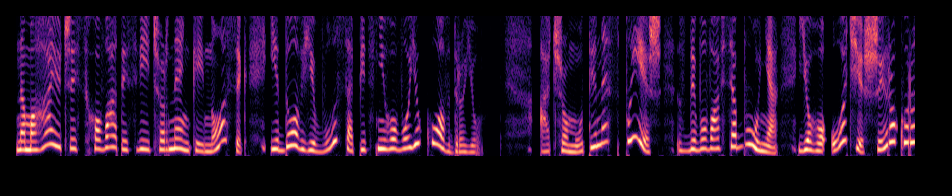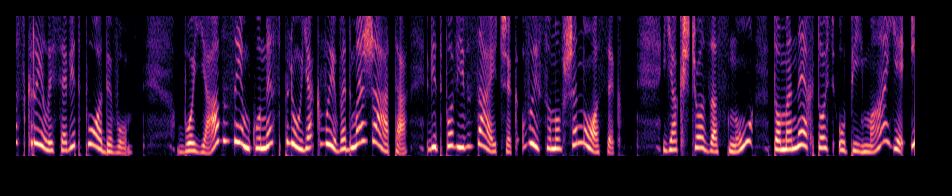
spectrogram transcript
намагаючись сховати свій чорненький носик і довгі вуса під сніговою ковдрою. А чому ти не спиш? здивувався буня. Його очі широко розкрилися від подиву. Бо я взимку не сплю, як ви, ведмежата, відповів зайчик, висунувши носик. Якщо засну, то мене хтось упіймає і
